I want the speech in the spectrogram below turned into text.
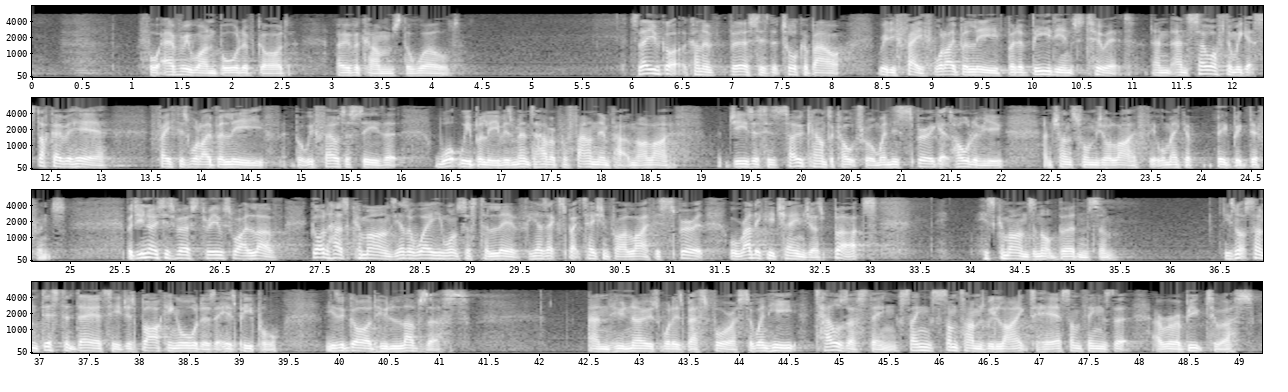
For everyone born of God overcomes the world. So there you've got kind of verses that talk about really faith, what I believe, but obedience to it. And, and so often we get stuck over here faith is what I believe, but we fail to see that what we believe is meant to have a profound impact on our life. Jesus is so countercultural. When his spirit gets hold of you and transforms your life, it will make a big, big difference. But do you notice verse 3? This is what I love. God has commands. He has a way he wants us to live. He has expectation for our life. His spirit will radically change us, but his commands are not burdensome. He's not some distant deity just barking orders at his people. He's a God who loves us and who knows what is best for us. So when he tells us things, things sometimes we like to hear, some things that are a rebuke to us,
